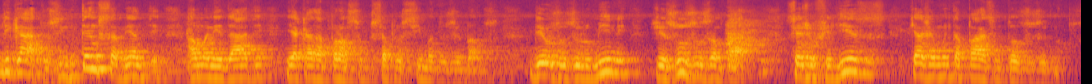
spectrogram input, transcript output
ligados intensamente à humanidade e a cada próximo que se aproxima dos irmãos. Deus os ilumine, Jesus os ampare. Sejam felizes, que haja muita paz em todos os irmãos.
